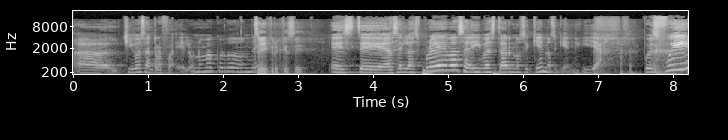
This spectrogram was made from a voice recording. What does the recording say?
al Chivas San Rafael, o no me acuerdo dónde. Sí, creo que sí. Este, hacer las pruebas, ahí va a estar no sé quién, no sé quién, y ya. Pues fui,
